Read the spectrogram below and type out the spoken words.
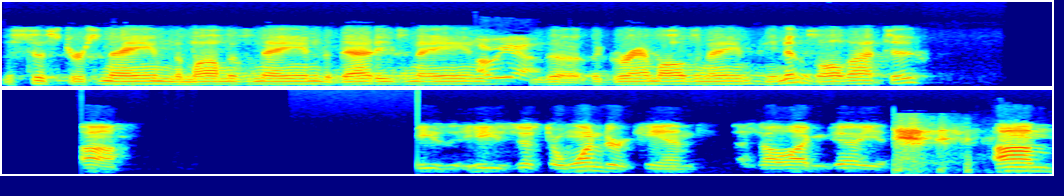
the sister's name, the mama's name, the daddy's name, oh, yeah. the the grandma's name. He knows all that too. Oh, he's he's just a wonderkind. That's all I can tell you. Um,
